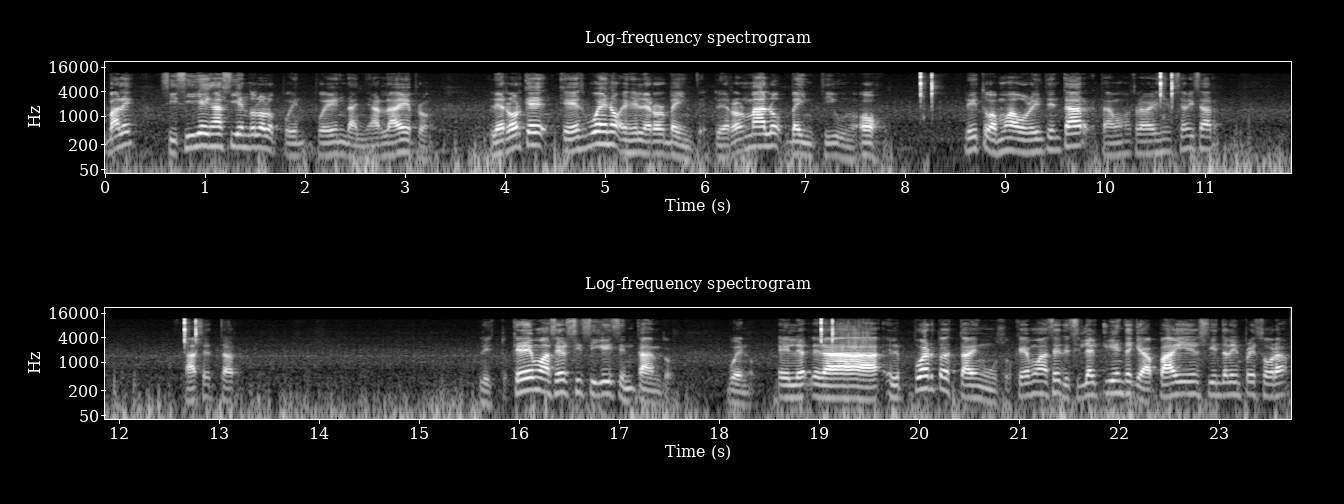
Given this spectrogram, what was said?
¿vale? Si siguen haciéndolo, lo pueden, pueden dañar la EPROM. El error que, es bueno es el error 20. El error malo, 21. Ojo. Listo, vamos a volver a intentar. Estamos otra vez a inicializar. Aceptar. Listo. ¿Qué debemos hacer si sigue intentando? Bueno, el, el puerto está en uso. ¿Qué debemos hacer? Decirle al cliente que apague y encienda la impresora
